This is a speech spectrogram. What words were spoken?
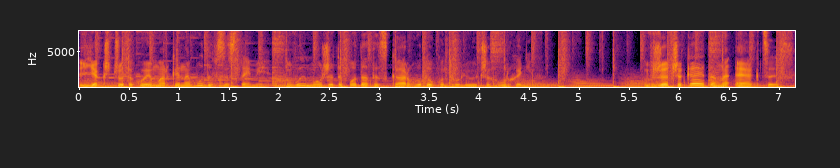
Якщо такої марки не буде в системі, ви можете подати скаргу до контролюючих органів. Вже чекаєте на ЕАКЦИС?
